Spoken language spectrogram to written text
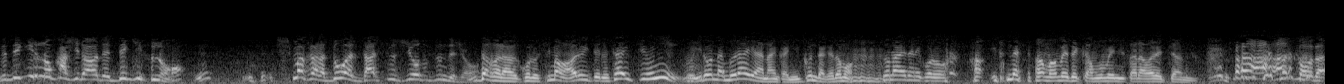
でできるのかしらでできるの？ん 島からどうやって脱出しようとするんでしょだから、この島を歩いてる最中に、いろんな村やなんかに行くんだけども、その間にこの、は いきなり浜辺でカモメにさらわれちゃうんです。ああそうだ。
